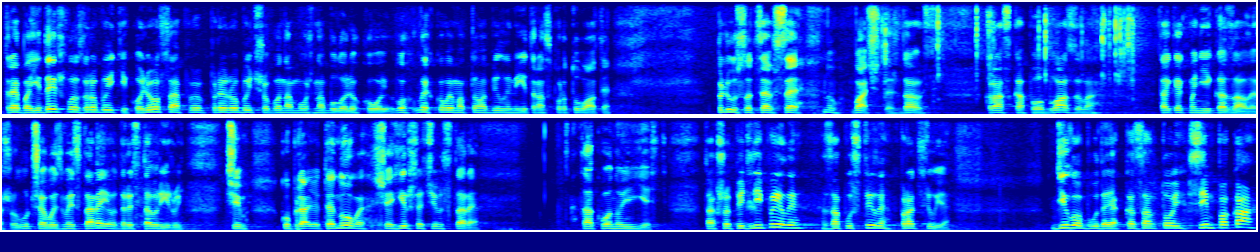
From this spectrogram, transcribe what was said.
Треба і дишло зробити, і кольоса приробити, щоб вона можна було легковим автомобілем її транспортувати. Плюс оце все, ну, бачите ж, да, ось краска пооблазила. Так як мені і казали, що лучше візьми старе і одреставріруй, чим купляю те нове, ще гірше, чим старе. Так воно і є. Так що підліпили, запустили, працює. Діло буде, як казав той. Всім пока.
